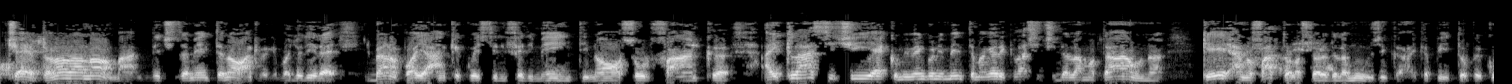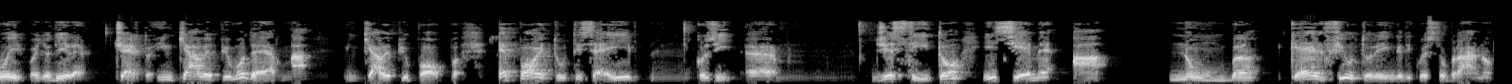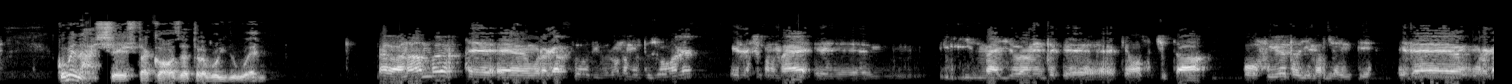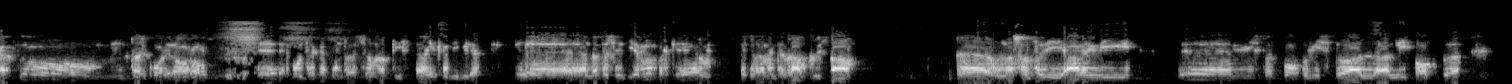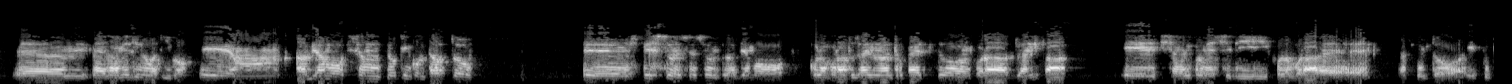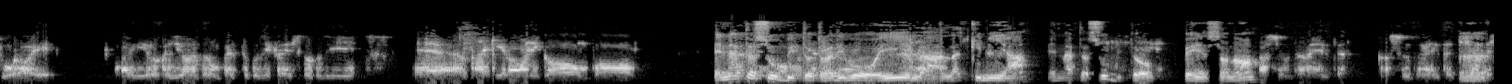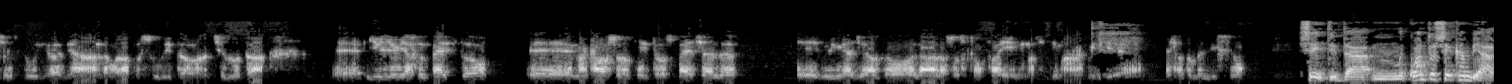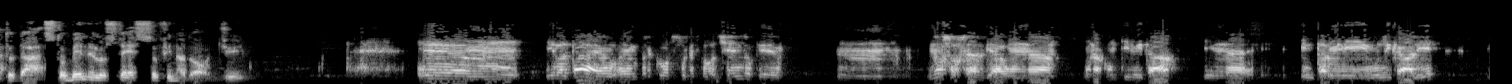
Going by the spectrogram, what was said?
Certo, no, no, no, ma decisamente no, anche perché voglio dire, il brano poi ha anche questi riferimenti, no, soul funk, ai classici, ecco, mi vengono in mente magari i classici della Motown, che hanno fatto la storia della musica, hai capito? Per cui voglio dire, certo, in chiave più moderna, in chiave più pop, e poi tu ti sei mh, così ehm, gestito insieme a Numb, che è il featuring di questo brano. Come nasce sta cosa tra voi due? Allora, Numb è, è un ragazzo di Verona molto giovane ed è secondo me è il meglio veramente che, che la nostra città offrire tra gli emergenti ed è un ragazzo dal cuore d'oro, eh, oltre che appunto essere un artista incredibile. Eh, andate a sentirlo perché è veramente bravo, lui fa eh, una sorta di R&B eh, misto al pop, misto al, all'hip hop, ehm, è veramente innovativo. E, um, abbiamo, ci siamo venuti in contatto eh, spesso, nel senso abbiamo collaborato già in un altro pezzo ancora due anni fa e ci siamo ripromessi di collaborare appunto in futuro e quale migliore occasione per un pezzo così fresco, così eh, anche ironico, un po'... È nata subito tra di voi la, l'alchimia? È nata subito, sì. penso, no? Assolutamente, assolutamente. Ci siamo eh. messi in studio, abbiamo lavorato subito, ci è voluta... Eh, io gli ho inviato il pezzo, eh, mancava solo appunto lo special e lui mi ha girato la, la sua strofa in una settimana, quindi è, è stato bellissimo. Senti, da, mh, mm, quanto sei cambiato da sto bene lo stesso fino ad oggi? Ehm, in realtà è un, è un, percorso che sto facendo che mh, mm, non so se abbia una, una continuità in, in, termini musicali,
